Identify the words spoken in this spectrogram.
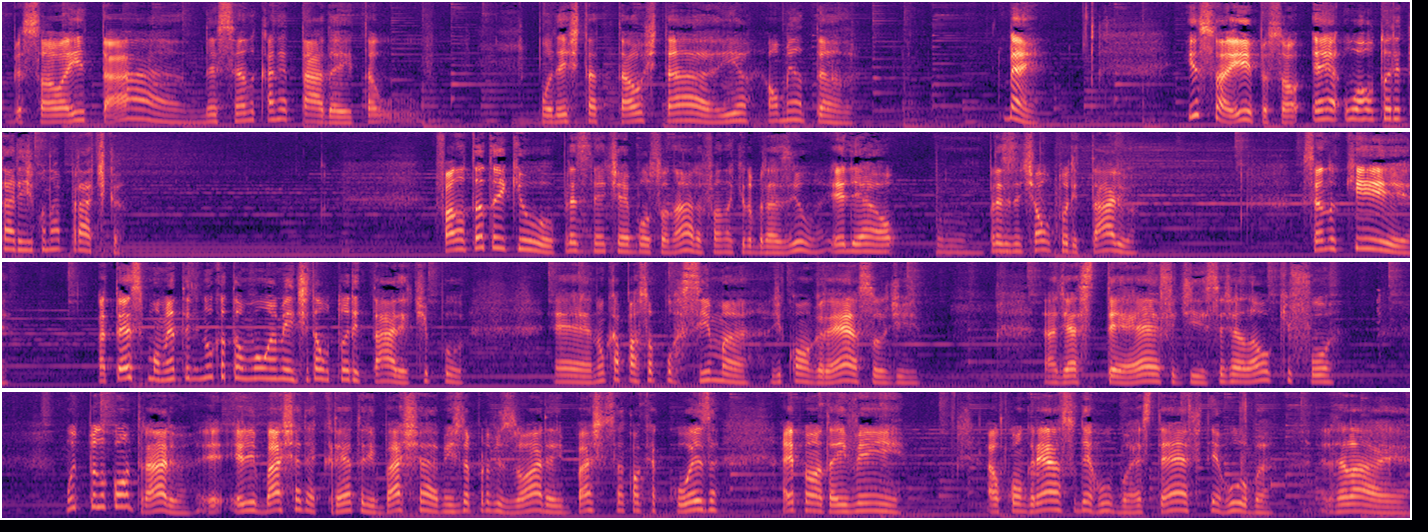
o pessoal aí tá descendo canetada aí, tá o poder estatal está aí aumentando. Bem, isso aí, pessoal, é o autoritarismo na prática. Falam tanto aí que o presidente Jair Bolsonaro, falando aqui do Brasil, ele é um presidente autoritário, sendo que até esse momento ele nunca tomou uma medida autoritária, tipo, é, nunca passou por cima de Congresso, de, de STF, de seja lá o que for. Muito pelo contrário, ele baixa decreto, ele baixa medida provisória, ele baixa qualquer coisa, aí pronto, aí vem o Congresso derruba, STF derruba, sei lá, é,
